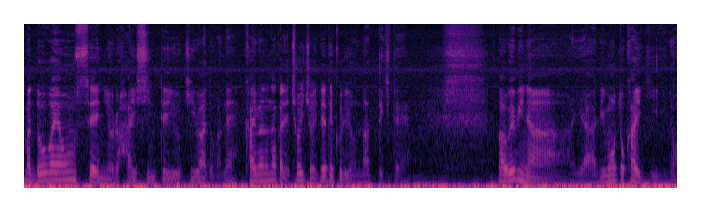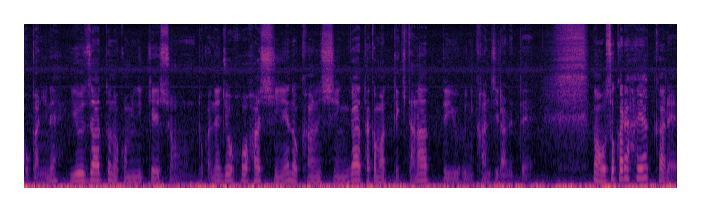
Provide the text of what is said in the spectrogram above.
まあ、動画や音声による配信っていうキーワードがね会話の中でちょいちょい出てくるようになってきて、まウェビナーやリモート会議の他にねユーザーとのコミュニケーションとかね情報発信への関心が高まってきたなっていうふうに感じられて、ま、遅かれ早かれ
